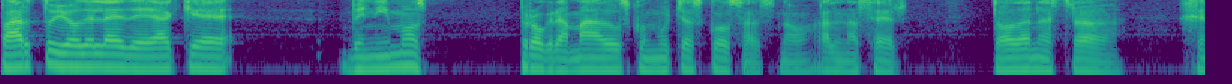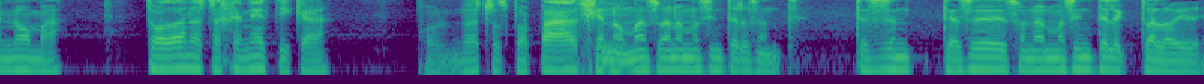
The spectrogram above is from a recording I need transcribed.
parto yo de la idea que venimos programados con muchas cosas, ¿no? Al nacer. Toda nuestra genoma, toda nuestra genética, por nuestros papás. Genoma suena más interesante. Te hace, te hace sonar más intelectual hoy.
